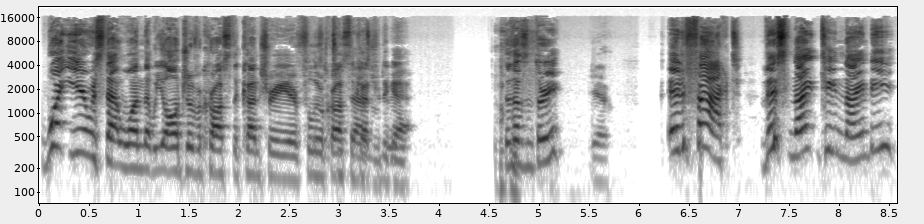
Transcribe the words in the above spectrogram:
what year was that one that we all drove across the country or flew across the country to get? 2003. Yeah. In fact, this 1990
